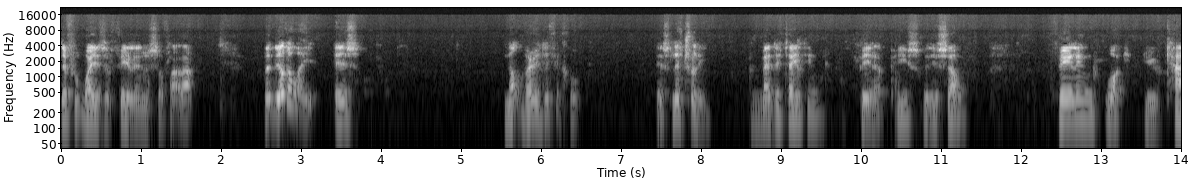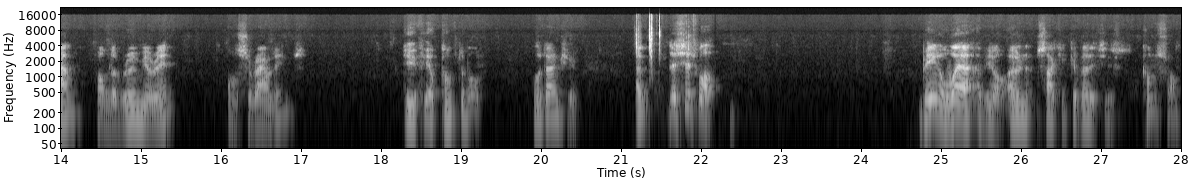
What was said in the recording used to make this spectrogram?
different ways of feeling and stuff like that. But the other way is not very difficult. It's literally meditating, being at peace with yourself, feeling what you can from the room you're in or surroundings? Do you feel comfortable or don't you? And this is what being aware of your own psychic abilities comes from.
